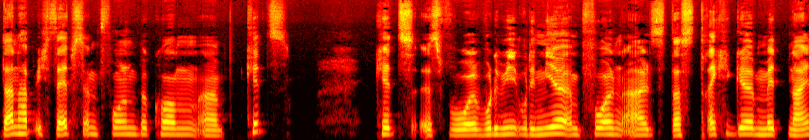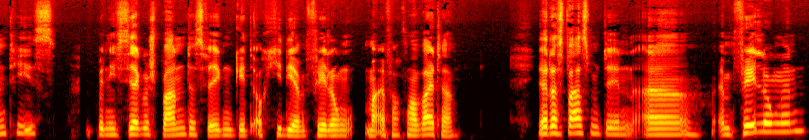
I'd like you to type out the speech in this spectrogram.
Dann habe ich selbst empfohlen bekommen äh, Kids. Kids ist wohl, wurde, wurde mir empfohlen als das dreckige Mid-90s. Bin ich sehr gespannt, deswegen geht auch hier die Empfehlung mal einfach mal weiter. Ja, das war's mit den äh, Empfehlungen.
